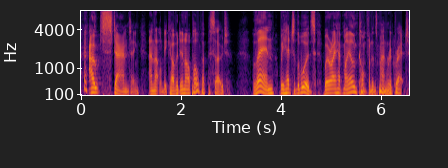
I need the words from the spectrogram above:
outstanding, and that'll be covered in our Pulp episode. Then we head to the woods, where I have my own confidence man regret.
